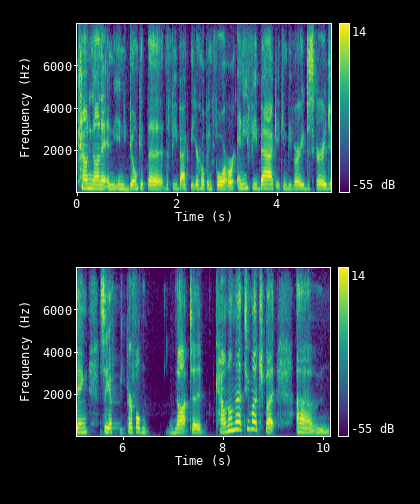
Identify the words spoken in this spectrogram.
counting on it and, and you don't get the the feedback that you're hoping for or any feedback. It can be very discouraging. So you have to be careful not to count on that too much. But um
